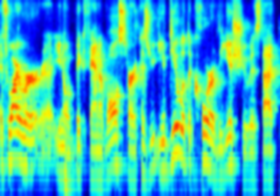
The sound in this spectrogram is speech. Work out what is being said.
It's why we're, uh, you know, a big fan of All Star because you, you deal with the core of the issue. Is that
